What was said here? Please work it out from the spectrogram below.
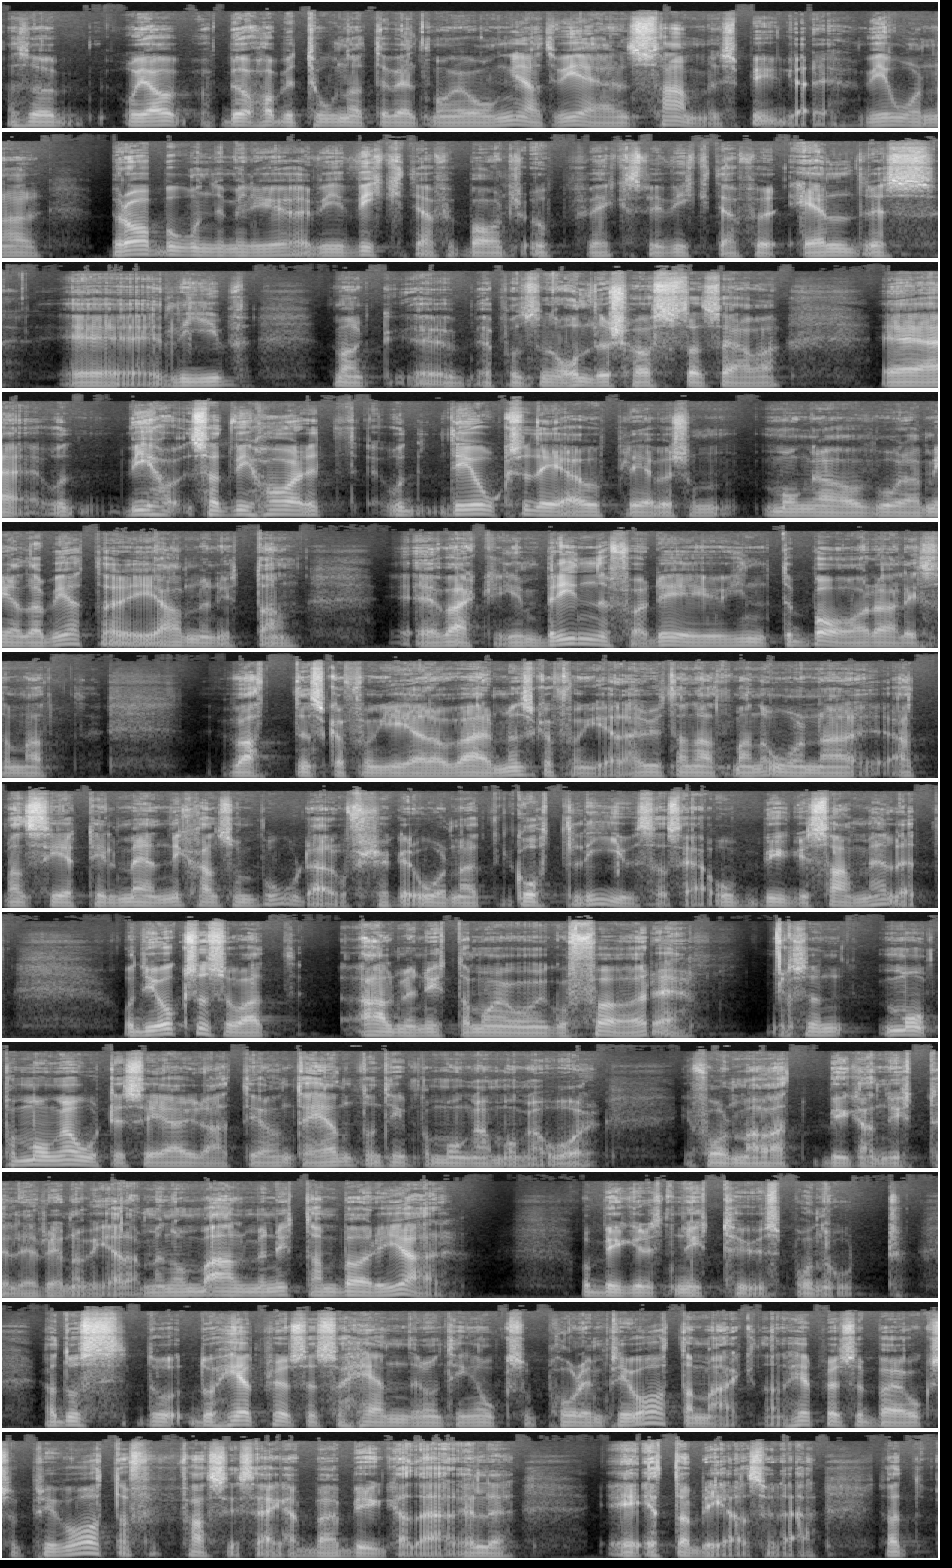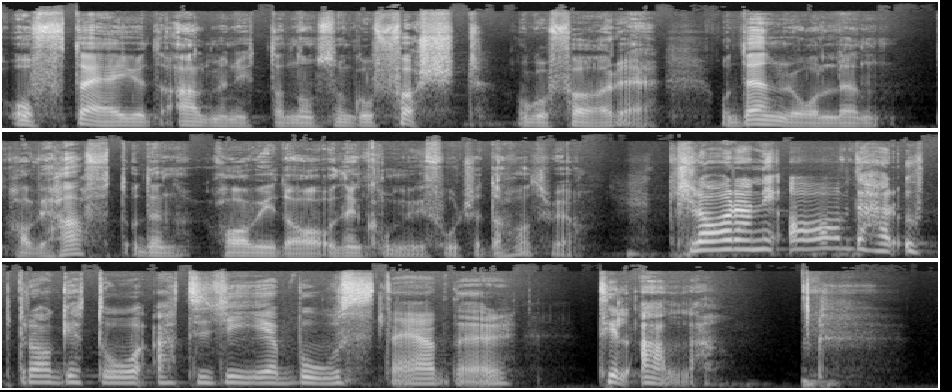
Alltså, och jag har betonat det väldigt många gånger att vi är en samhällsbyggare. Vi ordnar bra boendemiljöer, vi är viktiga för barns uppväxt, vi är viktiga för äldres eh, liv. Man eh, är på sin ålders höst, så att säga. Eh, och vi har, så att vi har ett, och det är också det jag upplever som många av våra medarbetare i allmännyttan eh, verkligen brinner för. Det är ju inte bara liksom att vatten ska fungera och värmen ska fungera. Utan att man, ordnar, att man ser till människan som bor där och försöker ordna ett gott liv så att säga, och bygger samhället. Och det är också så att allmännyttan många gånger går före. Så på många orter ser jag ju att det har inte hänt någonting på många, många år i form av att bygga nytt eller renovera. Men om allmännyttan börjar och bygger ett nytt hus på en ort, ja då, då, då, helt plötsligt så händer någonting också på den privata marknaden. Helt plötsligt börjar också privata fastighetsägare börja bygga där eller e- etablera sig där. Så att ofta är ju allmännyttan de som går först och går före. Och den rollen har vi haft och den har vi idag och den kommer vi fortsätta ha tror jag. Klarar ni av det här uppdraget då att ge bostäder till alla?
